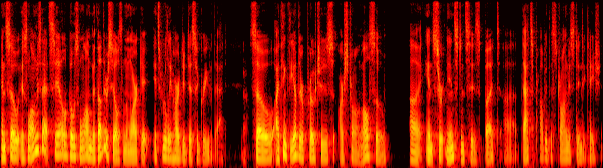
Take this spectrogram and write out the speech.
And so, as long as that sale goes along with other sales in the market, it's really hard to disagree with that. Yeah. So, I think the other approaches are strong also uh, in certain instances, but uh, that's probably the strongest indication.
